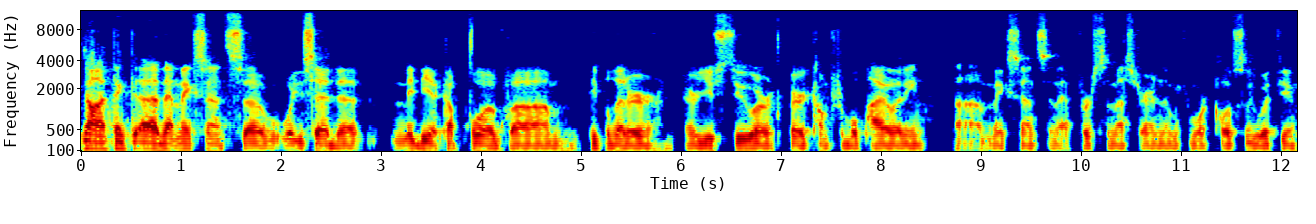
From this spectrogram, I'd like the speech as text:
No, I think uh, that makes sense. Uh, what you said, uh, maybe a couple of um, people that are are used to or very comfortable piloting uh, makes sense in that first semester, and then we can work closely with you,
